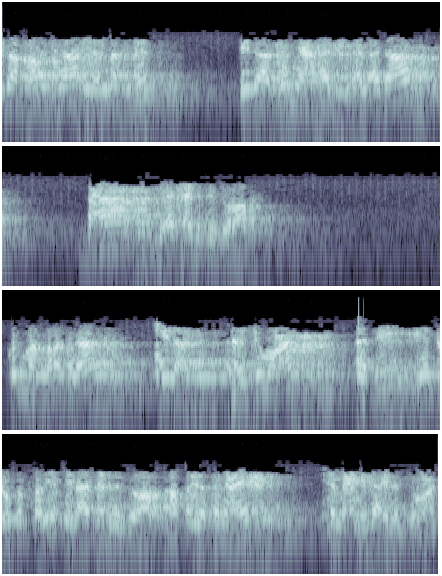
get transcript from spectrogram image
إذا خرجنا إلى المسجد إذا سمع أبي الأذان دعا لأسعد بن زرارة. كل ما خرجنا إلى الجمعة أبي يدعو في الطريق إلى أسعد بن زرارة خاصة إذا سمع إيش؟ سمع نداء إلى الجمعة.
